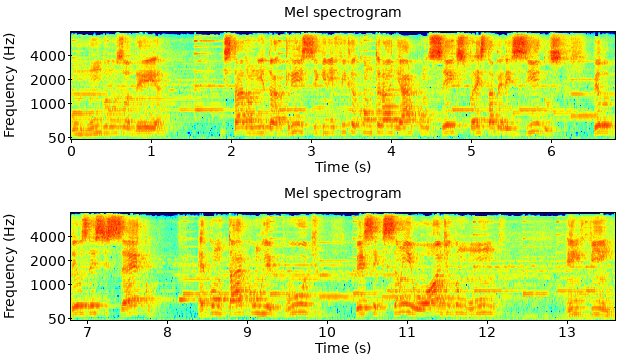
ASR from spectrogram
o mundo nos odeia. Estar unido a Cristo significa contrariar conceitos pré-estabelecidos pelo Deus desse século. É contar com o repúdio, perseguição e o ódio do mundo. Enfim,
